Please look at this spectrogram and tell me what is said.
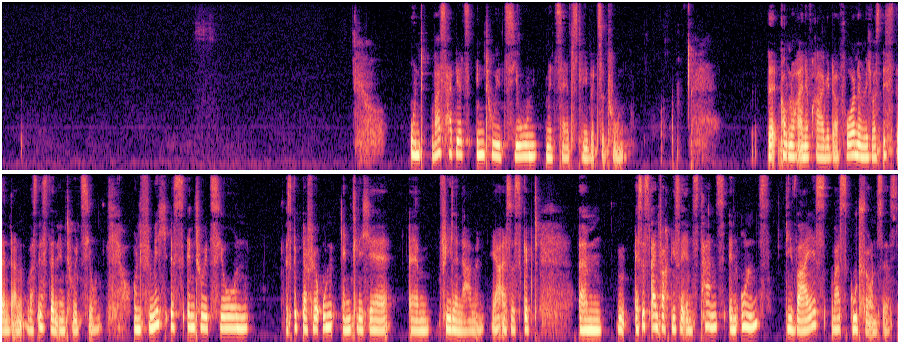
Und was hat jetzt Intuition mit Selbstliebe zu tun? Da kommt noch eine Frage davor, nämlich was ist denn dann, was ist denn Intuition? Und für mich ist Intuition, es gibt dafür unendliche ähm, viele Namen. Ja, also es gibt, ähm, es ist einfach diese Instanz in uns, die weiß, was gut für uns ist.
